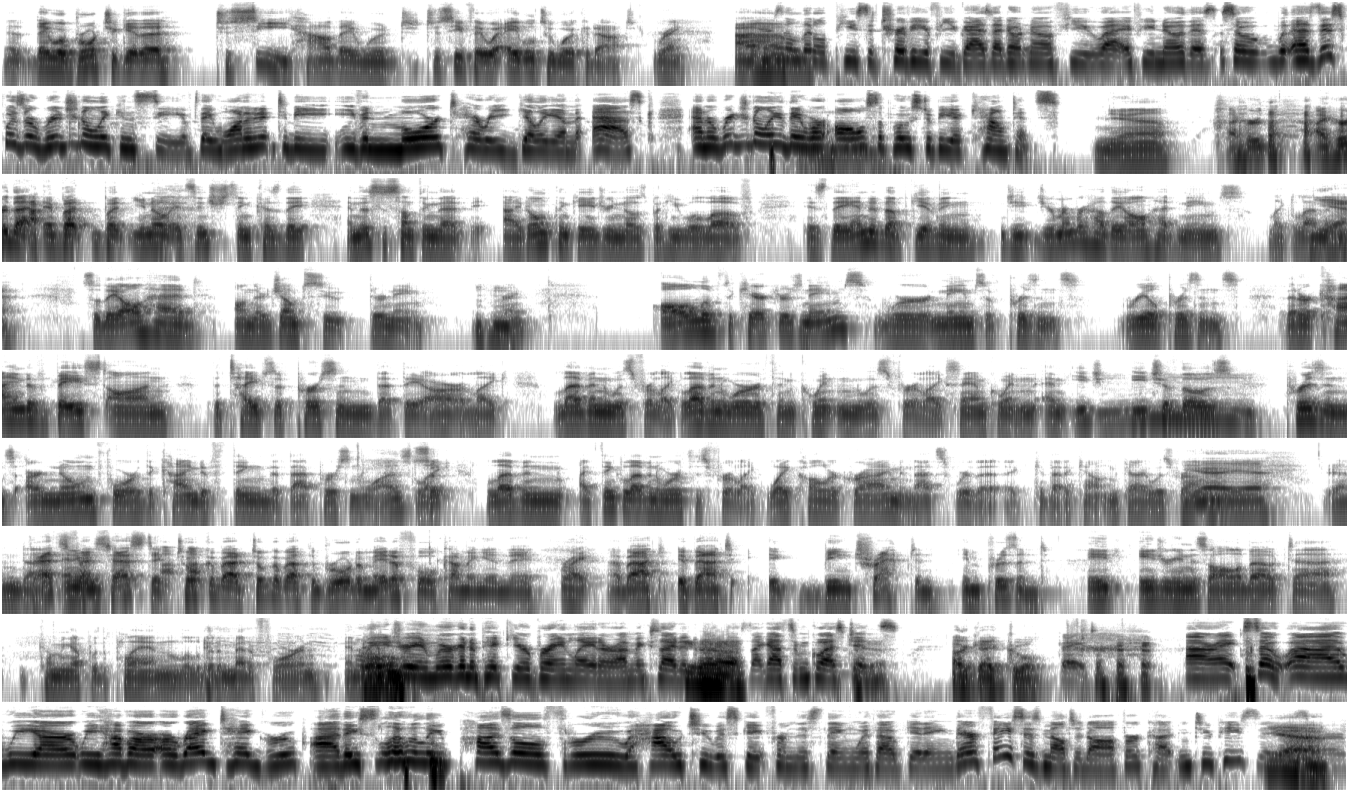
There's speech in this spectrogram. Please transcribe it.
they were brought together to see how they would to see if they were able to work it out. Right. Here's a um, little piece of trivia for you guys. I don't know if you uh, if you know this. So, as this was originally conceived, they wanted it to be even more Terry Gilliam esque, and originally they were all mm. supposed to be accountants. Yeah. I heard I heard that eh, but but you know it's interesting cuz they and this is something that I don't think Adrian knows but he will love is they ended up giving do you, do you remember how they all had names like Levin? Yeah. So they all had on their jumpsuit their name, mm-hmm. right? All of the characters' names were names of prisons, real prisons that are kind of based on the types of person that they are. Like Levin was for like Leavenworth and Quentin was for like San Quentin and each each of those prisons are known for the kind of thing that that person was. like Levin, I think Leavenworth is for like white collar crime and that's where the that accountant guy was from. Yeah, yeah. And uh, That's anyways, fantastic. Talk about talk about the broader metaphor coming in there. Right. About about being trapped and imprisoned. Ad- Adrian is all about uh, coming up with a plan, a little bit of metaphor, and, and Adrian, we're gonna pick your brain later. I'm excited Yeah. about this. I got some questions. Okay, cool. Great. All right. So uh, we are we have our, our ragtag group. Uh, they slowly puzzle through how to escape from this thing without getting their faces melted off or cut into pieces. Yeah. or-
